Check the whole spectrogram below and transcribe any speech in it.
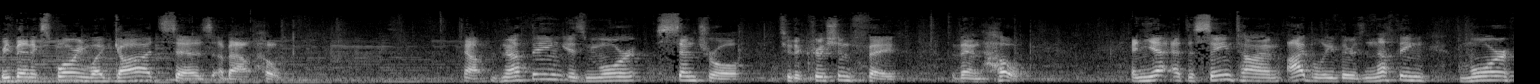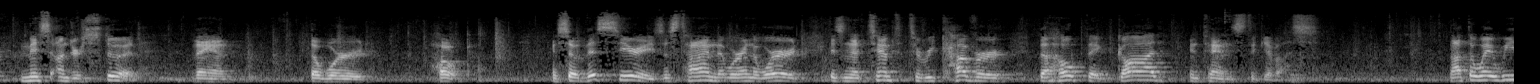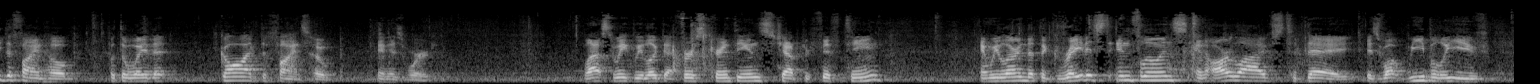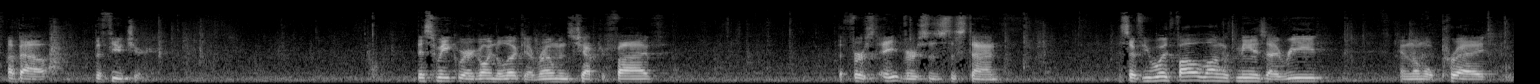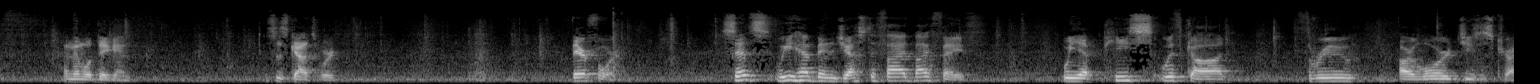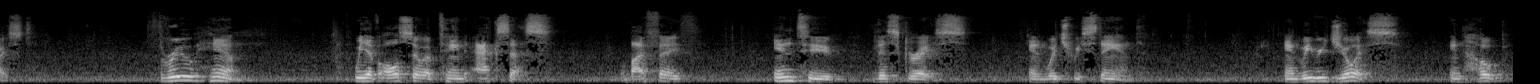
We've been exploring what God says about hope. Now, nothing is more central to the Christian faith than hope. And yet, at the same time, I believe there is nothing more misunderstood than the word hope. And so, this series, this time that we're in the Word, is an attempt to recover the hope that God intends to give us. Not the way we define hope, but the way that God defines hope in His Word. Last week we looked at 1 Corinthians chapter 15, and we learned that the greatest influence in our lives today is what we believe about the future. This week we're going to look at Romans chapter 5, the first eight verses this time. So if you would, follow along with me as I read, and then we'll pray, and then we'll dig in. This is God's Word. Therefore, since we have been justified by faith, we have peace with God through our Lord Jesus Christ. Through Him, we have also obtained access by faith into this grace in which we stand. And we rejoice in hope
